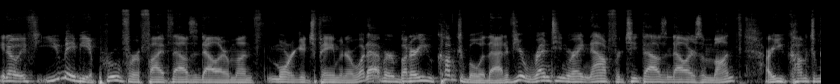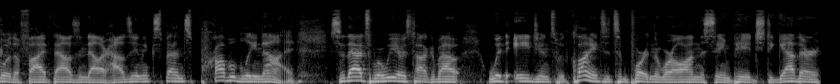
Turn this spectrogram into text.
You know, if you may be approved for a $5,000 a month mortgage payment or whatever, but are you comfortable with that? If you're renting right now for $2,000 a month, are you comfortable with a $5,000 housing expense? Probably not. So that's where we always talk about with agents, with clients, it's important that we're all on the same page together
